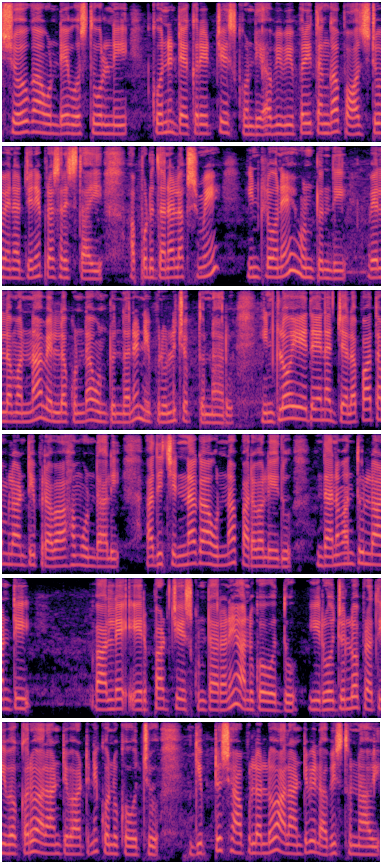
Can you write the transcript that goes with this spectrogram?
షోగా ఉండే వస్తువుల్ని కొని డెకరేట్ చేసుకోండి. అవి విపరీతంగా పాజిటివ్ ఎనర్జీని ప్రసరిస్తాయి. అప్పుడు ధనలక్ష్మి ఇంట్లోనే ఉంటుంది. వెళ్ళమన్నా వెళ్ళకుండా ఉంటుందని నిపుణులు చెప్తున్నారు. ఇంట్లో ఏదైనా జలపాతం లాంటి ప్రవాహం ఉండాలి. అది చిన్నగా ఉన్నా పర్వాలేదు. ధనవంతుల్లాంటి వాళ్ళే ఏర్పాటు చేసుకుంటారని అనుకోవద్దు. ఈ రోజుల్లో ప్రతి ఒక్కరూ అలాంటి వాటిని కొనుక్కోవచ్చు. గిఫ్ట్ షాపులలో అలాంటివి లభిస్తున్నాయి.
